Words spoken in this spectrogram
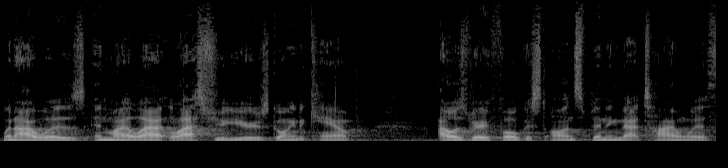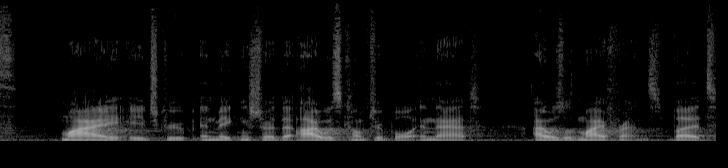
When I was in my last few years going to camp, I was very focused on spending that time with my age group and making sure that I was comfortable and that I was with my friends. But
